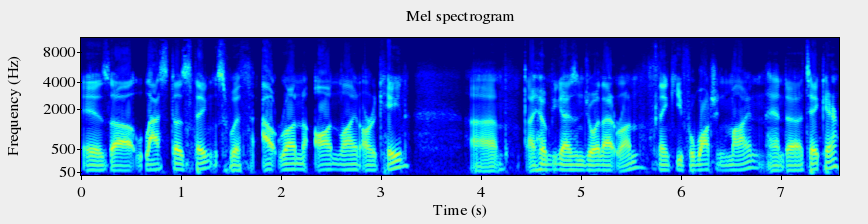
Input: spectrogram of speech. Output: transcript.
is uh Last Does Things with Outrun Online Arcade. Uh, I hope you guys enjoy that run. Thank you for watching mine, and uh, take care.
